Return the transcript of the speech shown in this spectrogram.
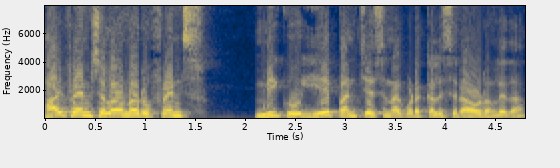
హాయ్ ఫ్రెండ్స్ ఎలా ఉన్నారు ఫ్రెండ్స్ మీకు ఏ పని చేసినా కూడా కలిసి రావడం లేదా?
